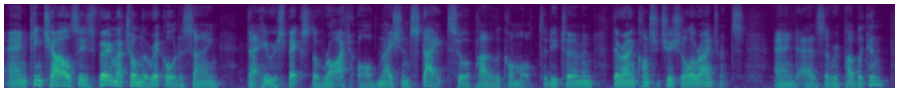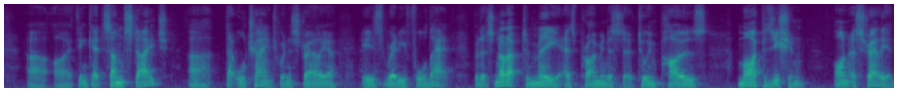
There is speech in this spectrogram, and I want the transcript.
And King Charles is very much on the record as saying that he respects the right of nation states who are part of the Commonwealth to determine their own constitutional arrangements. And as a Republican, uh, I think at some stage uh, that will change when Australia is ready for that. But it's not up to me as Prime Minister to impose my position on Australia.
